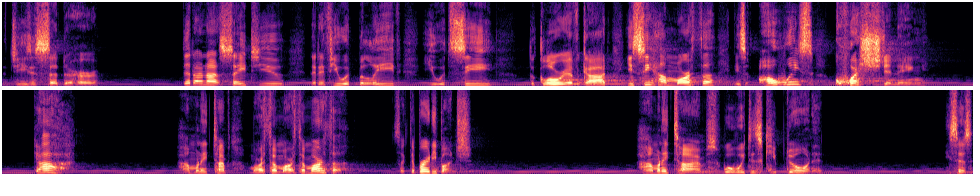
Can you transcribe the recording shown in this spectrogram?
And Jesus said to her, Did I not say to you that if you would believe, you would see the glory of God? You see how Martha is always questioning God. How many times? Martha, Martha, Martha. It's like the Brady Bunch. How many times will we just keep doing it? He says,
